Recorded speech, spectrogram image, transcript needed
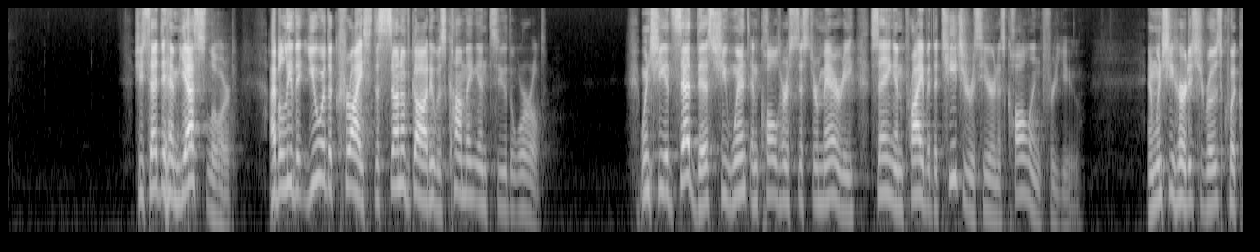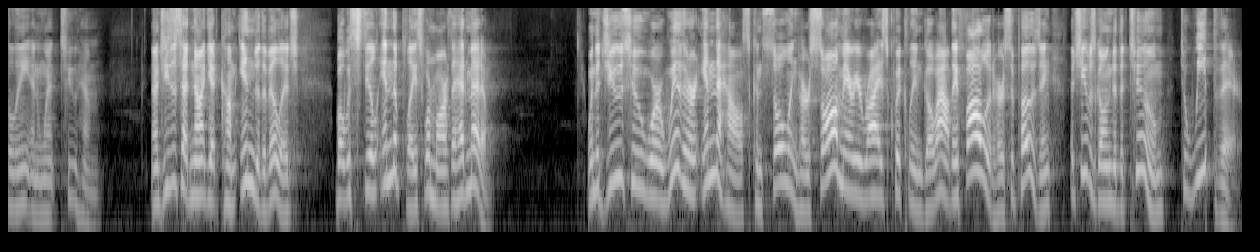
She said to him, Yes, Lord. I believe that you are the Christ, the Son of God, who is coming into the world. When she had said this, she went and called her sister Mary, saying in private, The teacher is here and is calling for you. And when she heard it, she rose quickly and went to him. Now, Jesus had not yet come into the village, but was still in the place where Martha had met him. When the Jews who were with her in the house, consoling her, saw Mary rise quickly and go out, they followed her, supposing that she was going to the tomb to weep there.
